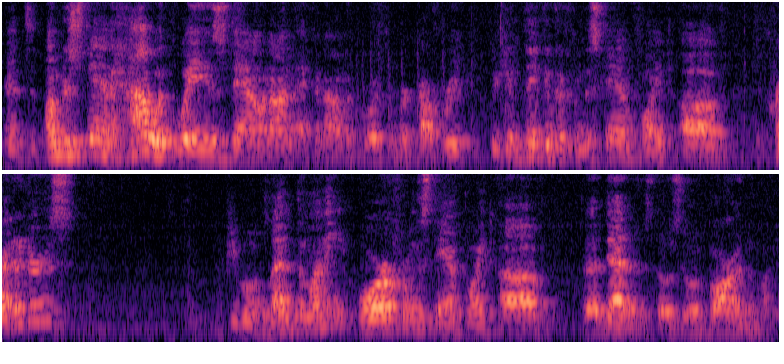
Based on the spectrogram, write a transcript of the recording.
And to understand how it weighs down on economic growth and recovery, we can think of it from the standpoint of the creditors, the people who have lent the money, or from the standpoint of the debtors, those who have borrowed the money.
